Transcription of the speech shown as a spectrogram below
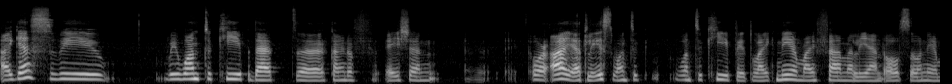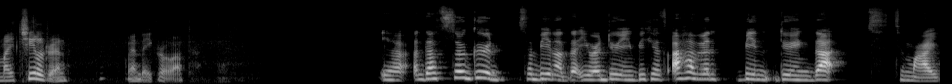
I guess we we want to keep that uh, kind of Asian, uh, or I at least want to want to keep it like near my family and also near my children when they grow up. Yeah, and that's so good, Sabina, that you are doing because I haven't been doing that to my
